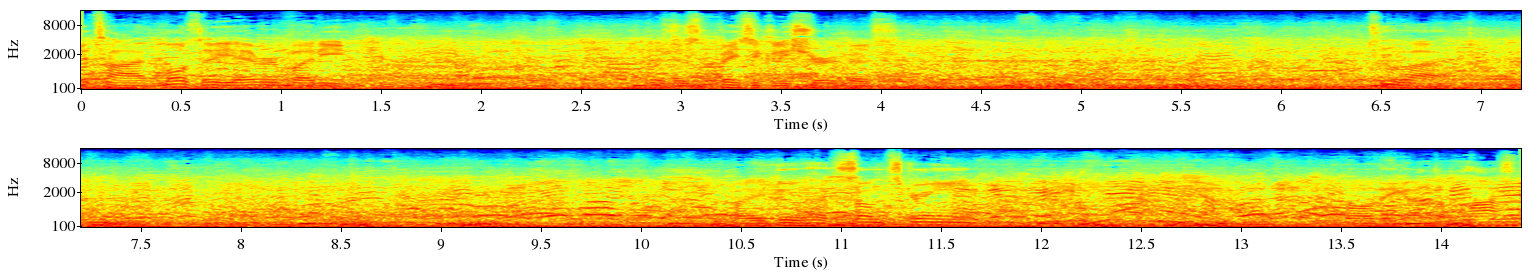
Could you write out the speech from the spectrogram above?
It's hot. Mostly everybody is just basically shirtless. Hot. But they do have sunscreen. Oh, they got the pasta.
